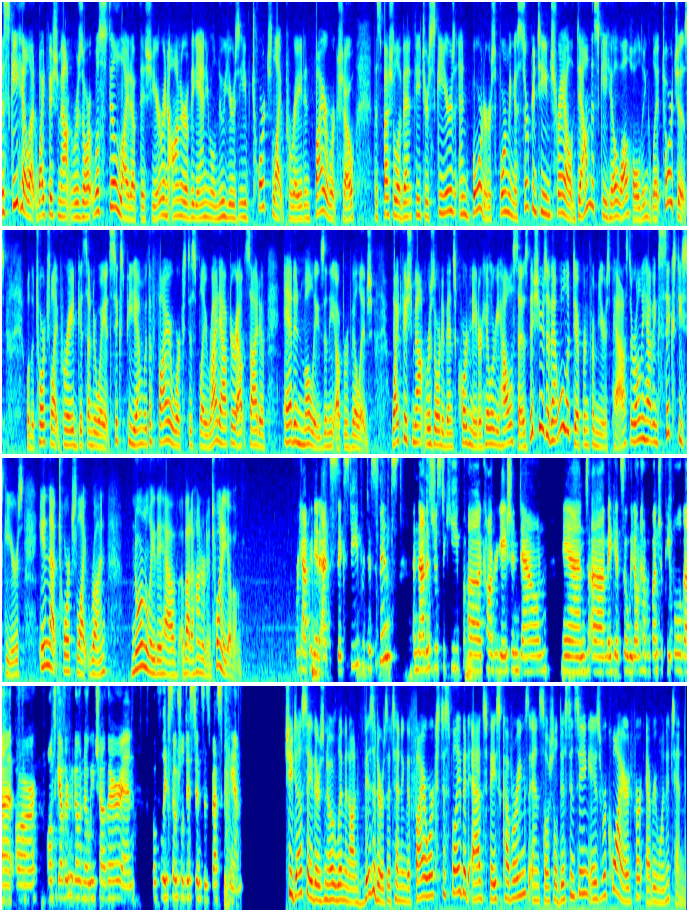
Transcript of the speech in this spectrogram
The ski hill at Whitefish Mountain Resort will still light up this year in honor of the annual New Year's Eve Torchlight Parade and Fireworks Show. The special event features skiers and boarders forming a serpentine trail down the ski hill while holding lit torches. Well, the Torchlight Parade gets underway at 6 p.m. with a fireworks display right after outside of Ed and Mully's in the Upper Village. Whitefish Mountain Resort Events Coordinator Hillary Howell says this year's event will look different from years past. They're only having 60 skiers in that Torchlight run. Normally they have about 120 of them. We're capping it at 60 participants, and that is just to keep uh, congregation down and uh, make it so we don't have a bunch of people that are all together who don't know each other and hopefully social distance as best we can. She does say there's no limit on visitors attending the fireworks display, but adds face coverings and social distancing is required for everyone attending.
